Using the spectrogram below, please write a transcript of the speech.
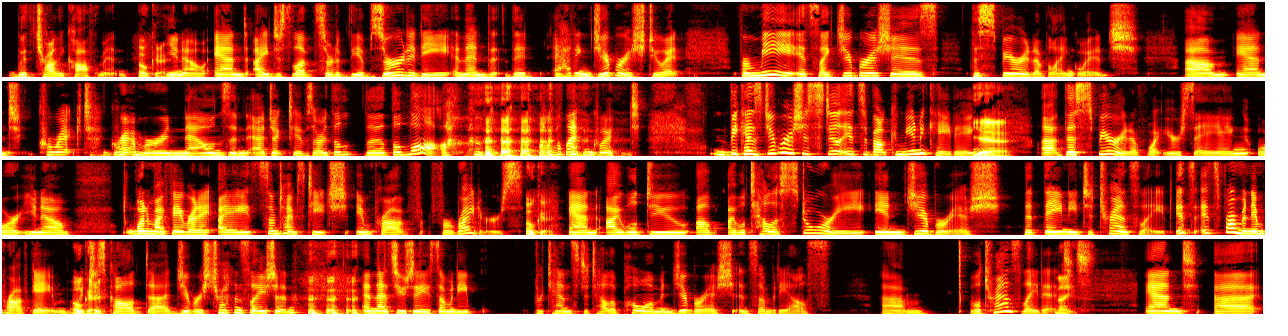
with charlie kaufman Okay. you know and i just loved sort of the absurdity and then the, the adding gibberish to it for me it's like gibberish is the spirit of language um, and correct grammar and nouns and adjectives are the the, the law of language because gibberish is still it's about communicating yeah. Uh, the spirit of what you're saying or you know one of my favorite I, I sometimes teach improv for writers Okay. and i will do I'll, i will tell a story in gibberish that they need to translate it's it's from an improv game which Okay. is called uh, gibberish translation and that's usually somebody pretends to tell a poem in gibberish and somebody else um, will translate it Nice. and uh,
